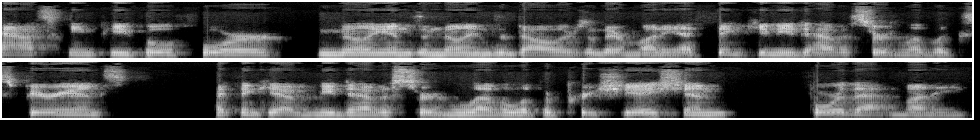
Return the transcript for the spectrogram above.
asking people for millions and millions of dollars of their money. I think you need to have a certain level of experience. I think you have, need to have a certain level of appreciation for that money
